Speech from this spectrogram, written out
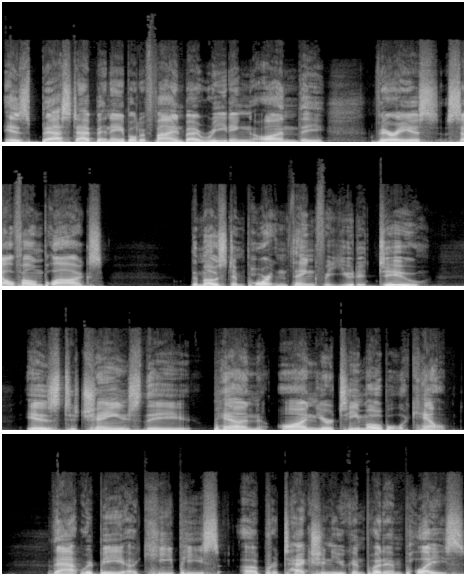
is best I've been able to find by reading on the various cell phone blogs, the most important thing for you to do is to change the PIN on your T Mobile account. That would be a key piece of protection you can put in place,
